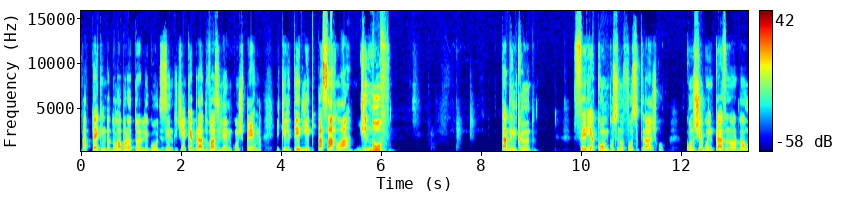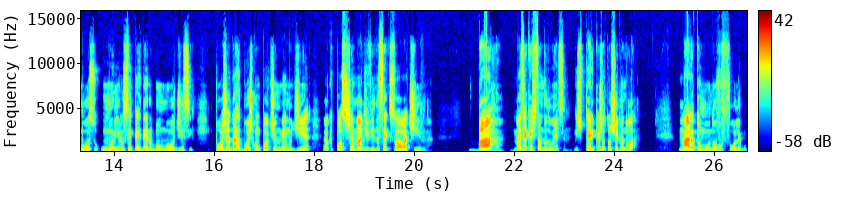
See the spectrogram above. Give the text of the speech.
a técnica do laboratório ligou dizendo que tinha quebrado o vasilhame com esperma e que ele teria que passar lá de novo. Tá brincando? Seria cômico se não fosse trágico. Quando chegou em casa na hora do almoço, o Murilo, sem perder o bom humor, disse: Poxa, dar duas com potinho no mesmo dia é o que posso chamar de vida sexual ativa. Barra. Mas é questão da doença. Espere que eu já estou chegando lá. Mara tomou novo fôlego,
